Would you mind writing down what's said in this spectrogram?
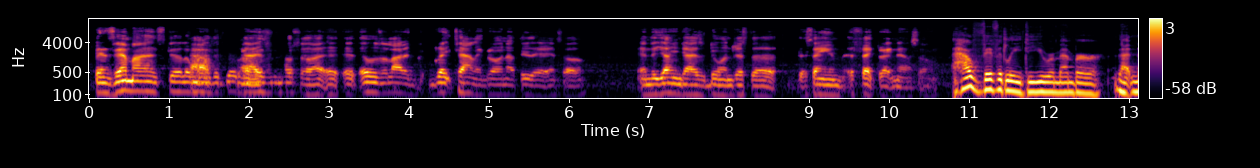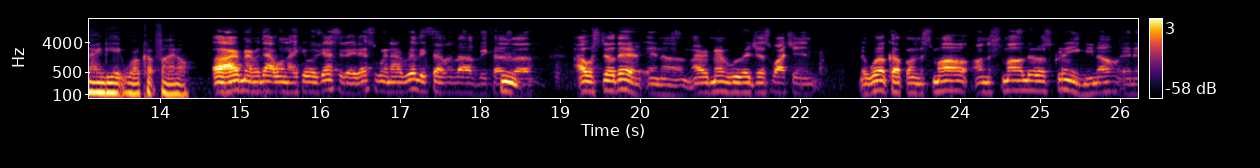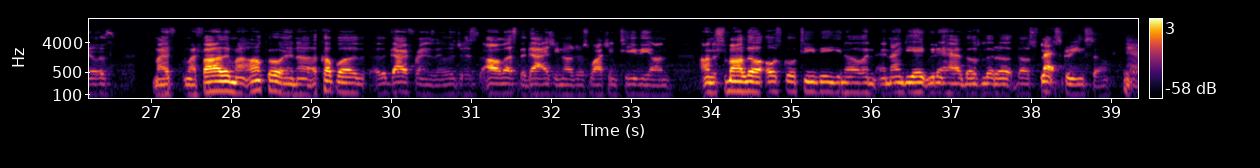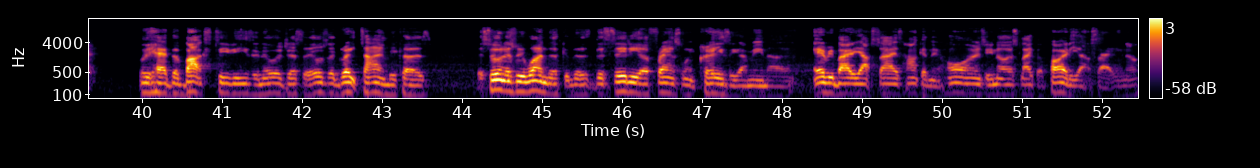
Benzema is still one of the good guys, you know. So I, it, it, was a lot of great talent growing up through there, and so and the young guys are doing just the the same effect right now. So how vividly do you remember that '98 World Cup final? Uh, I remember that one like it was yesterday. That's when I really fell in love because mm. uh, I was still there, and um, I remember we were just watching the World Cup on the small on the small little screen, you know, and it was my my father, my uncle, and uh, a couple of the guy friends. It was just all us, the guys, you know, just watching TV on on the small little old school TV. You know, in, in '98 we didn't have those little those flat screens, so yeah. we had the box TVs, and it was just it was a great time because as soon as we won, the the, the city of France went crazy. I mean, uh, everybody outside is honking their horns. You know, it's like a party outside. You know,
